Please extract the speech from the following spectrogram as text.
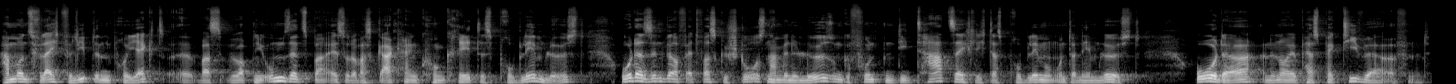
haben wir uns vielleicht verliebt in ein Projekt, äh, was überhaupt nicht umsetzbar ist oder was gar kein konkretes Problem löst? Oder sind wir auf etwas gestoßen, haben wir eine Lösung gefunden, die tatsächlich das Problem im Unternehmen löst? Oder eine neue Perspektive eröffnet?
